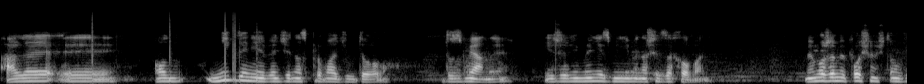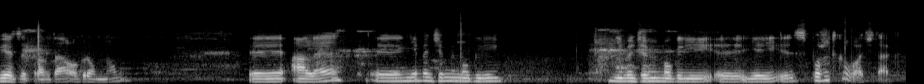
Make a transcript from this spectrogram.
ale y, on nigdy nie będzie nas prowadził do, do zmiany, jeżeli my nie zmienimy naszych zachowań. My możemy posiąść tą wiedzę, prawda, ogromną, y, ale nie będziemy mogli nie będziemy mogli jej spożytkować, tak.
